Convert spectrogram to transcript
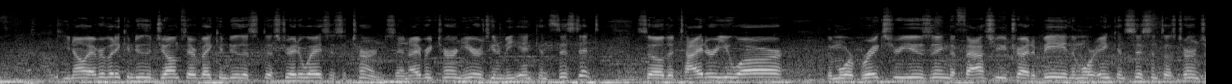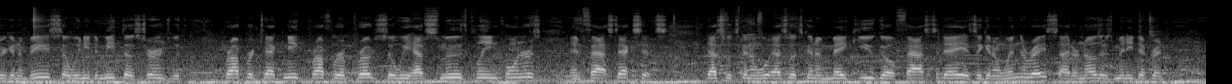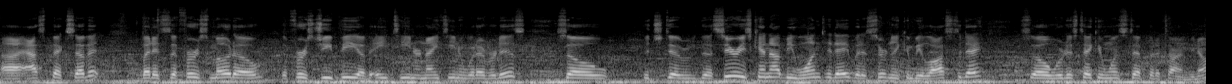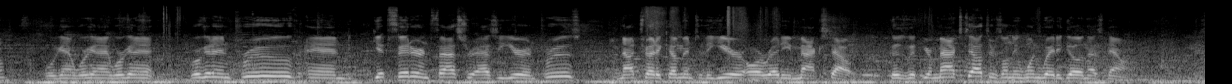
You know, everybody can do the jumps, everybody can do the, the straightaways, it's the turns. And every turn here is going to be inconsistent. So the tighter you are, the more brakes you're using, the faster you try to be, the more inconsistent those turns are going to be. So we need to meet those turns with proper technique, proper approach, so we have smooth, clean corners and fast exits. That's what's going to that's what's going to make you go fast today. Is it going to win the race? I don't know. There's many different uh, aspects of it, but it's the first moto, the first GP of 18 or 19 or whatever it is. So the, the, the series cannot be won today, but it certainly can be lost today. So we're just taking one step at a time. You know. We're gonna we're gonna we're gonna we're gonna improve and get fitter and faster as the year improves. Not try to come into the year already maxed out. Because if you're maxed out, there's only one way to go, and that's down.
